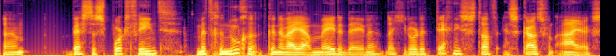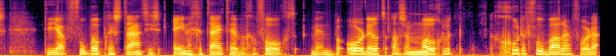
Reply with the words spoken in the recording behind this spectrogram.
Um, beste sportvriend, met genoegen kunnen wij jou mededelen dat je door de technische staf en scouts van Ajax, die jouw voetbalprestaties enige tijd hebben gevolgd, bent beoordeeld als een mogelijk goede voetballer voor de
